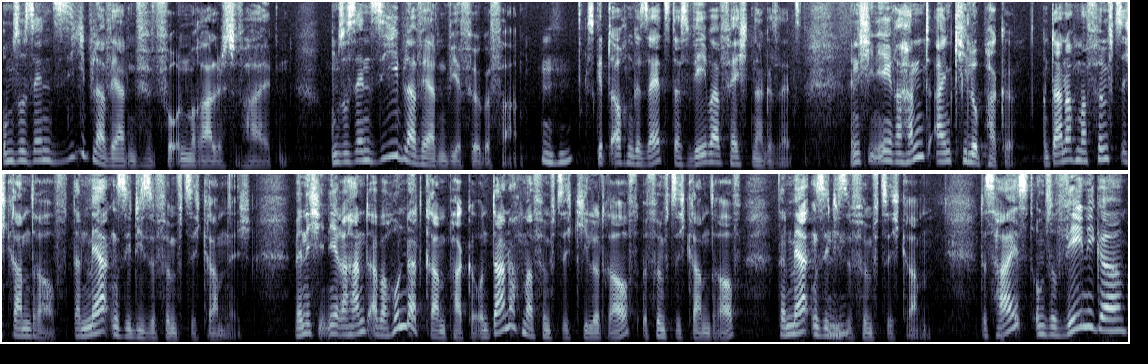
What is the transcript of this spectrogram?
umso sensibler werden wir für unmoralisches Verhalten. Umso sensibler werden wir für Gefahr. Mhm. Es gibt auch ein Gesetz, das Weber-Fechtner-Gesetz. Wenn ich in Ihre Hand ein Kilo packe und da noch mal 50 Gramm drauf, dann merken Sie diese 50 Gramm nicht. Wenn ich in Ihre Hand aber 100 Gramm packe und da noch mal 50 Kilo drauf, 50 äh, Gramm drauf, dann merken Sie mhm. diese 50 Gramm. Das heißt, umso weniger,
